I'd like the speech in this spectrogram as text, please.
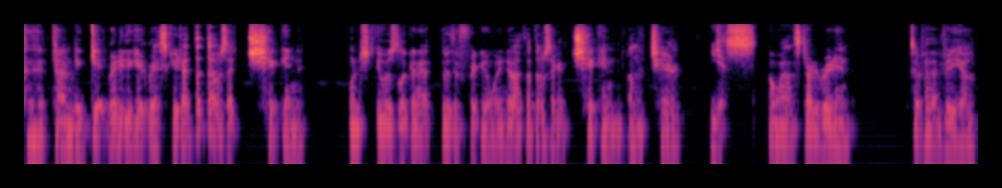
Time to get ready to get rescued. I thought that was a chicken when it was looking at through the freaking window. I thought that was like a chicken on the chair. Yes. Oh wow, it started right in. Except for that video.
